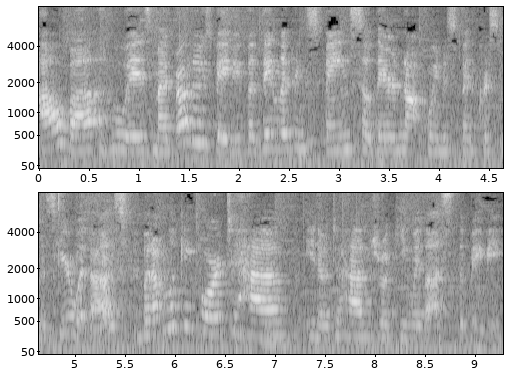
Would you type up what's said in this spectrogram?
Alba, who is my brother's baby, but they live in Spain, so they're not going to spend Christmas here with us. But I'm looking forward to have, you know, to have Joaquin with us, the baby.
